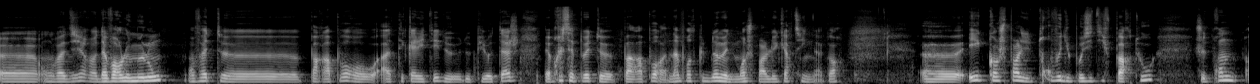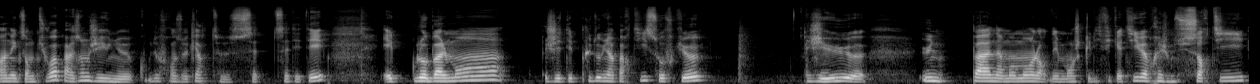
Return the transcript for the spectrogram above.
euh, on va dire, d'avoir le melon, en fait, euh, par rapport à tes qualités de, pilotage. Mais après, ça peut être par rapport à n'importe quel domaine. Moi, je parle du karting, d'accord? Euh, Et quand je parle de trouver du positif partout, je vais te prendre un exemple. Tu vois, par exemple, j'ai eu une Coupe de France de cartes cet été, et globalement, j'étais plutôt bien parti, sauf que j'ai eu une panne à un moment lors des manches qualificatives. Après, je me suis sorti.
